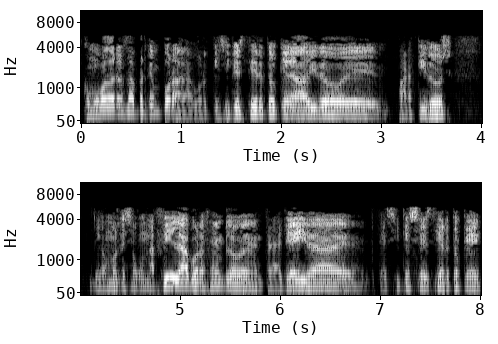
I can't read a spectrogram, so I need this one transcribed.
¿Cómo valoras la pretemporada? Porque sí que es cierto que ha habido eh, partidos, digamos, de segunda fila, por ejemplo, entre Lleida, eh, que sí que es cierto que,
